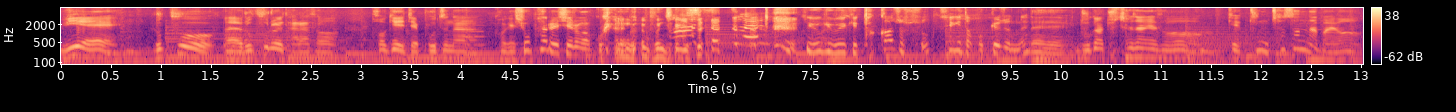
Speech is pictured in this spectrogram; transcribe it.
위에 루프, 네, 루프를 달아서 거기에 이제 보드나 거기에 쇼파를 실어 갖고 가는 걸 본 적 있어요. 근데 여기 왜 이렇게 다 까졌어? 색이 다 벗겨졌네. 네. 누가 주차장에서 이렇게 퉁 쳤었나 봐요.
